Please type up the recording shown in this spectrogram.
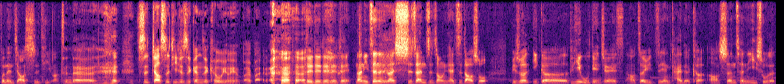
不能交尸体嘛？真的 是交尸体就是跟这客户永远拜拜了。对对对对对，那你真的在实战之中，你才知道说，比如说一个 P 五点 JS，然后泽宇之前开的课哦，生成艺术的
